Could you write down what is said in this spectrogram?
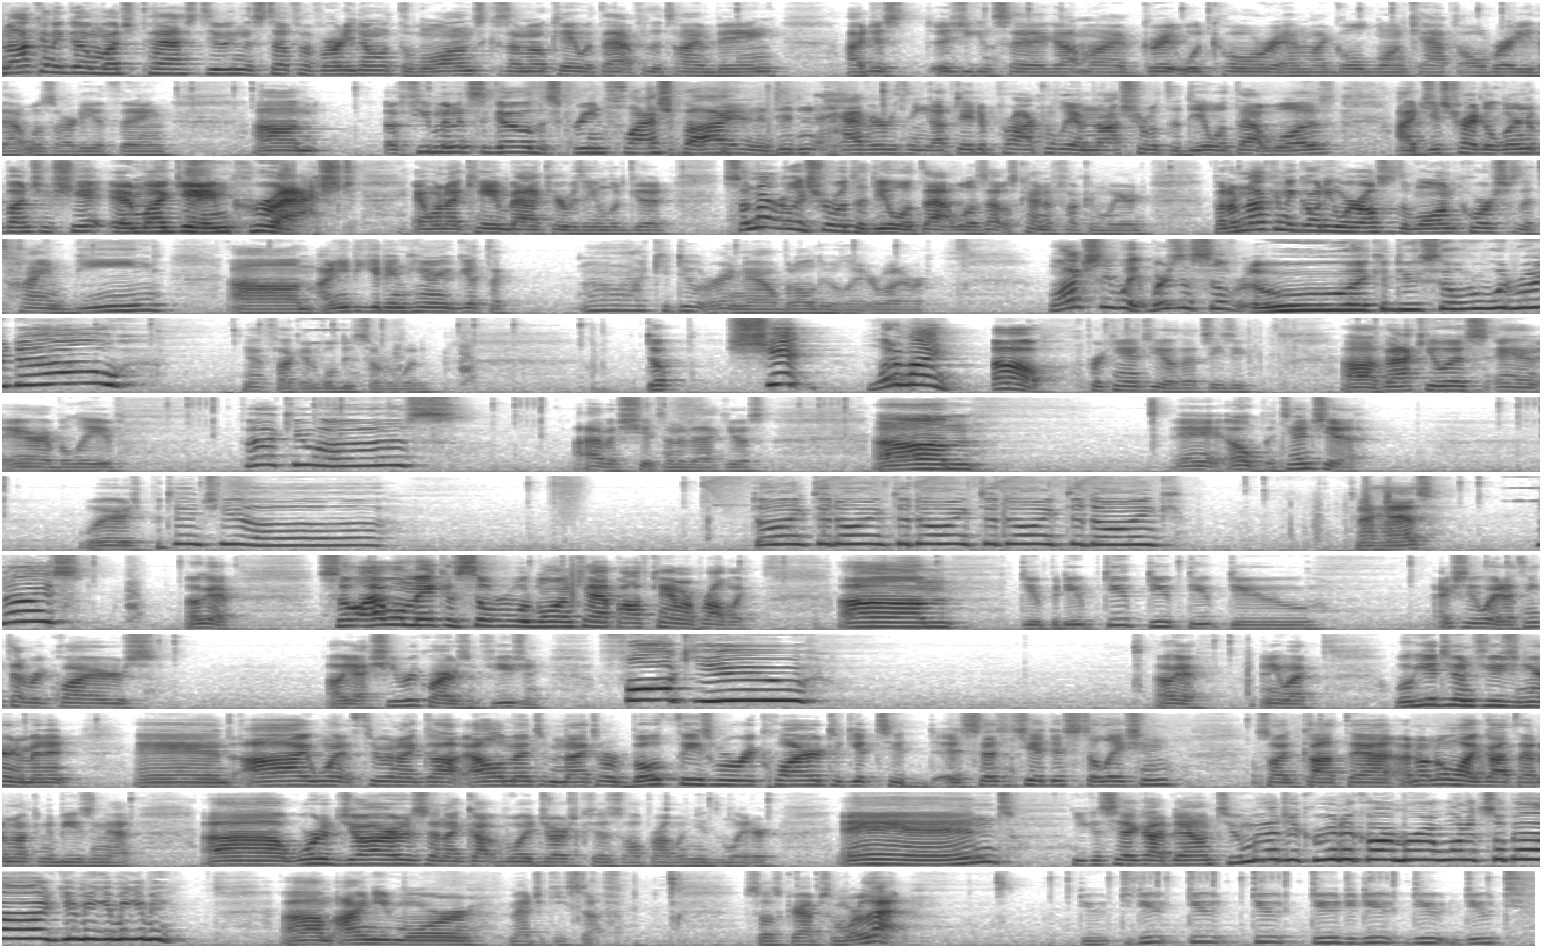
I'm not going to go much past doing the stuff I've already done with the wands, because I'm okay with that for the time being. I just, as you can say, I got my Great Wood Core and my Gold One capped already. That was already a thing. Um, a few minutes ago, the screen flashed by and it didn't have everything updated properly. I'm not sure what the deal with that was. I just tried to learn a bunch of shit and my game crashed. And when I came back, everything looked good. So I'm not really sure what the deal with that was. That was kind of fucking weird. But I'm not going to go anywhere else with the wand course for the time being. Um, I need to get in here and get the... Oh, I could do it right now, but I'll do it later, whatever. Well, actually, wait, where's the silver... Oh, I can do silverwood right now! Yeah, fuck it, we'll do silverwood. Dope. Shit! What am I... Oh, Percantio, that's easy. Uh, vacuous and air, I believe. Vacuous! I have a shit ton of vacuous. Um, and, oh, Potentia. Where's Potentia? Doink, da doink, da doink, da doink, da doink. That has. Nice! Okay, so I will make a Silverwood wand cap off camera, probably. Um, doop doop doop doop doop doo. Actually, wait, I think that requires... Oh yeah, she requires infusion. Fuck you! Okay, anyway. We'll get to infusion here in a minute. And I went through and I got Alumentum Nitor. Both these were required to get to Essentia Distillation. So I got that. I don't know why I got that. I'm not going to be using that. Uh, Warded Jars, and I got Void Jars because I'll probably need them later. And you can see I got down to Magic Runic Armor. I want it so bad. Gimme, gimme, gimme. Um, I need more magic stuff. So let's grab some more of that. Doot, doot, doot, doot, doot, doot, doot, doot.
